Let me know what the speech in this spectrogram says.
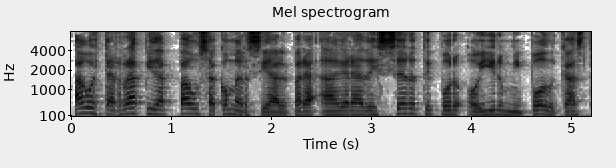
Hago esta rápida pausa comercial para agradecerte por oír mi podcast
